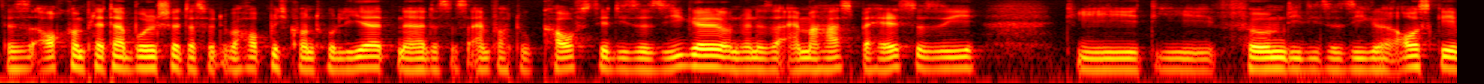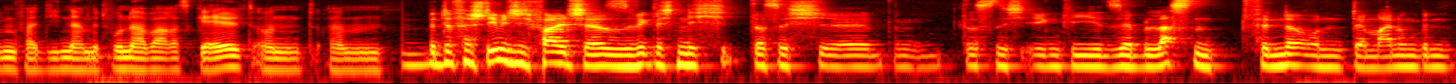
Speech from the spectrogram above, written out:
Das ist auch kompletter Bullshit, das wird überhaupt nicht kontrolliert. Ne? Das ist einfach, du kaufst dir diese Siegel und wenn du sie einmal hast, behältst du sie die, die Firmen, die diese Siegel rausgeben, verdienen damit wunderbares Geld und ähm bitte verstehe mich nicht falsch. Es ist wirklich nicht, dass ich äh, das nicht irgendwie sehr belastend finde und der Meinung bin,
